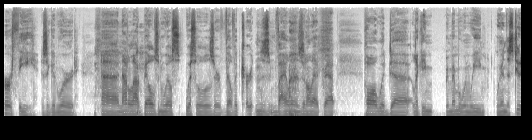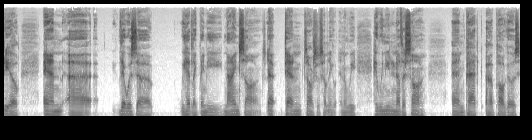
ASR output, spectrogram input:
earthy is a good word. Uh, not a lot of bells and whis- whistles or velvet curtains and violins and all that crap. Paul would uh, like he remember when we were in the studio, and uh, there was uh, we had like maybe nine songs, uh, ten songs or something, and we hey we need another song, and Pat uh, Paul goes,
